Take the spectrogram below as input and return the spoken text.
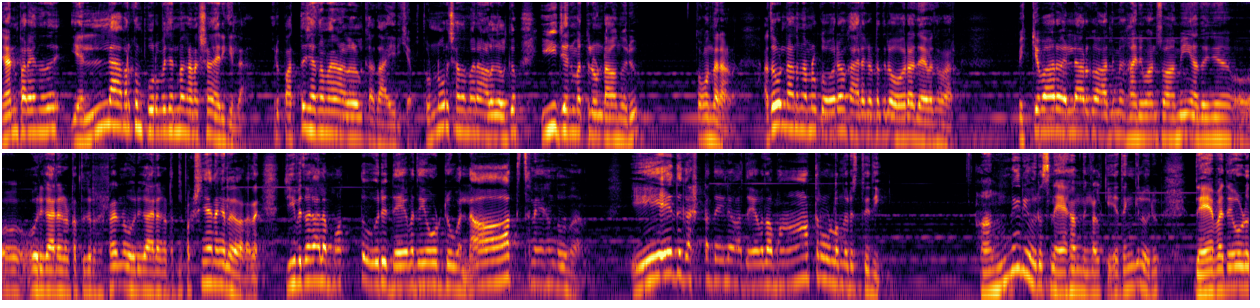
ഞാൻ പറയുന്നത് എല്ലാവർക്കും പൂർവജന്മ കണക്ഷൻ ആയിരിക്കില്ല. ഒരു പത്ത് ശതമാനം ആളുകൾക്ക് അതായിരിക്കും. തൊണ്ണൂറ് ശതമാനം ആളുകൾക്കും ഈ ജന്മത്തിലുണ്ടാകുന്ന ഒരു തോന്നലാണ്. അതുകൊണ്ടാണ് നമുക്ക് ഓരോ കാലഘട്ടത്തിലും ഓരോ ദേവതമാർ. മിക്കവാറും എല്ലാവർക്കും ആദ്യമേ ഹനുമാൻ സ്വാമി അതിന് ഒരു കാലഘട്ടത്തിൽ കൃഷ്ണൻ ഒരു കാലഘട്ടത്തിൽ പക്ഷേ ഞാൻ അങ്ങനെ പറയുന്നത്. ജീവിതകാലം മൊത്തം ഒരു ദേവതയോട് വല്ലാത്ത സ്നേഹം തോന്നുകയാണ് ഏത് കഷ്ടതയിലും ആ ദേവത മാത്രമുള്ളൊരു സ്ഥിതി. അങ്ങനെ ഒരു സ്നേഹം നിങ്ങൾക്ക് ഏതെങ്കിലും ഒരു ദേവതയോട്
